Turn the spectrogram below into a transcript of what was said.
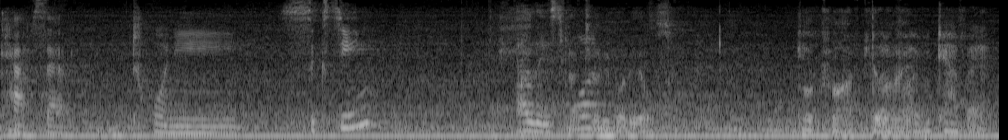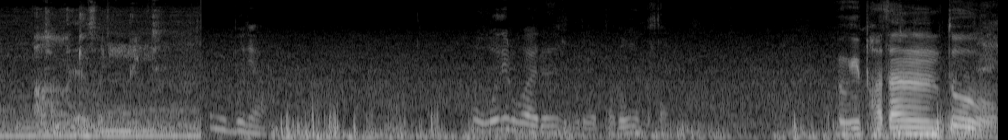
Capsat 2016 At least Touch one. anybody else. Look five, Look, killer I eight. have a cafe. Oh, 2008. 여기 뭐냐? 어, 어디로 가야 되는지 모르겠다. 너무 크다. 여기 바다는 또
